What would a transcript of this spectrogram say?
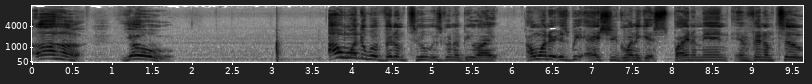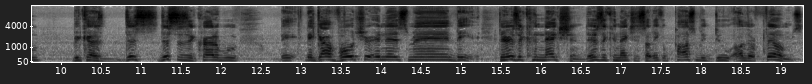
uh, yo. I wonder what Venom 2 is going to be like. I wonder is we actually going to get Spider-Man in Venom 2 because this this is incredible. They they got Vulture in this, man. They there's a connection. There's a connection so they could possibly do other films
